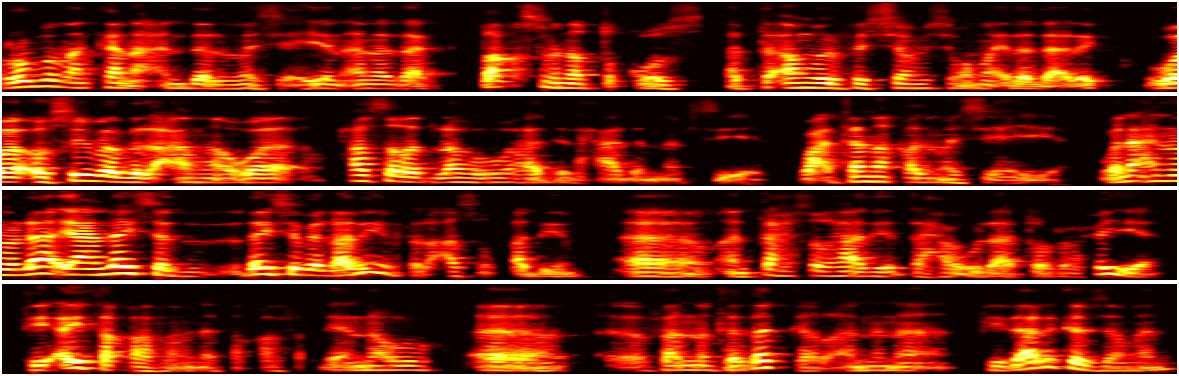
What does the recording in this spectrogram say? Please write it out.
ربما كان عند المسيحيين آنذاك طقس من الطقوس التأمل في الشمس وما إلى ذلك وأصيب بالعمى وحصلت له هذه الحالة النفسية واعتنق المسيحية. ونحن لا يعني ليس ليس بغريب في العصر القديم آه، أن تحصل هذه التحولات الروحية في أي ثقافة من الثقافات لأنه آه، فلنتذكر أننا في ذلك الزمن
